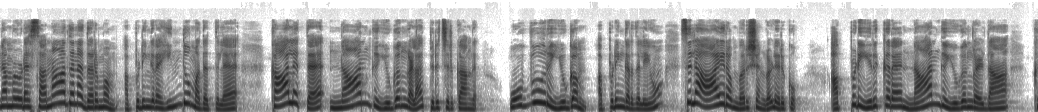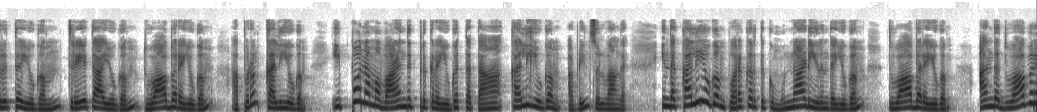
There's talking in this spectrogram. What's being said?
நம்மளோட சனாதன தர்மம் அப்படிங்கிற ஹிந்து மதத்துல காலத்தை நான்கு யுகங்களா பிரிச்சிருக்காங்க. ஒவ்வொரு யுகம் அப்படிங்கறதுலயும் சில ஆயிரம் வருஷங்கள் இருக்கும். அப்படி இருக்கிற நான்கு யுகங்கள் தான் கிருத்த யுகம் திரேதா யுகம் துவாபர யுகம் அப்புறம் கலியுகம். இப்போ நம்ம வாழ்ந்துட்டு இருக்கிற யுகத்தை தான் கலியுகம் அப்படின்னு சொல்லுவாங்க. இந்த கலியுகம் பிறக்கிறதுக்கு முன்னாடி இருந்த யுகம் துவாபர யுகம் அந்த துவாபர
